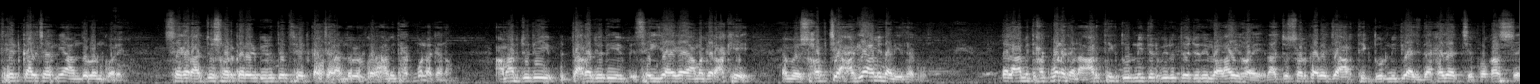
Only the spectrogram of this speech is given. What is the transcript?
থ্রেড কালচার নিয়ে আন্দোলন করে, সেখানে রাজ্য সরকারের বিরুদ্ধে থ্রেড কালচার আন্দোলন করে, আমি থাকব না কেন? আমার যদি, তারা যদি সেই জায়গায় আমাকে রাখে সবচেয়ে আগে আমি দাঁড়িয়ে থাকব। তাহলে আমি থাকব না কেন? আর্থিক দুর্নীতির বিরুদ্ধে যদি লড়াই হয়, রাজ্য সরকারের যে আর্থিক দুর্নীতি আজ দেখা যাচ্ছে প্রকাশ্যে,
